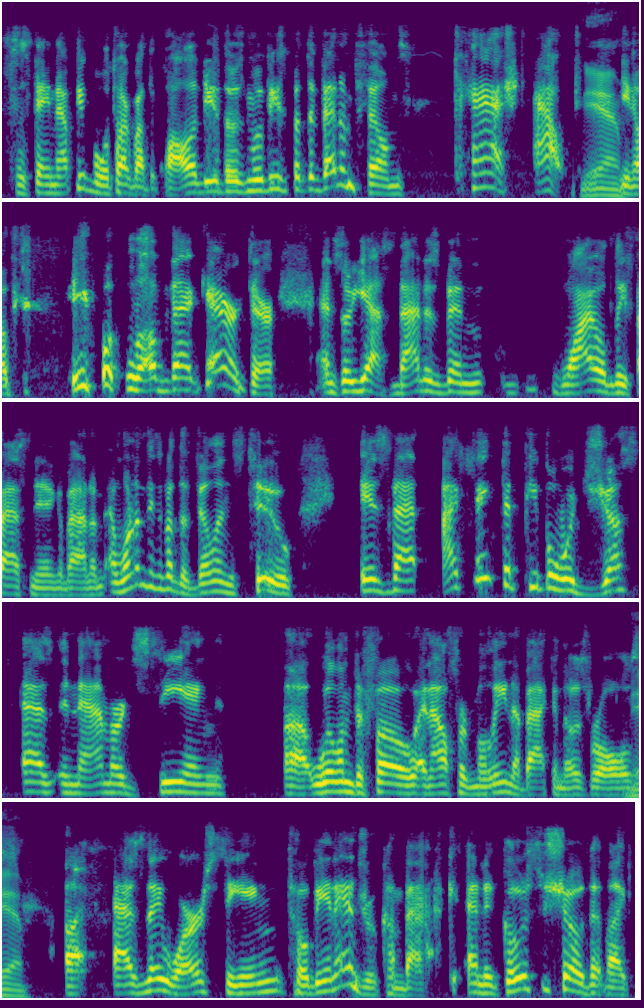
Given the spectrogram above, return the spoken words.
sustain that. People will talk about the quality of those movies, but the Venom films cashed out. Yeah. You know, people love that character. And so, yes, that has been wildly fascinating about him. And one of the things about the villains, too, is that I think that people were just as enamored seeing uh, Willem Dafoe and Alfred Molina back in those roles Yeah. uh, as they were seeing Tobey and Andrew come back. And it goes to show that, like,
